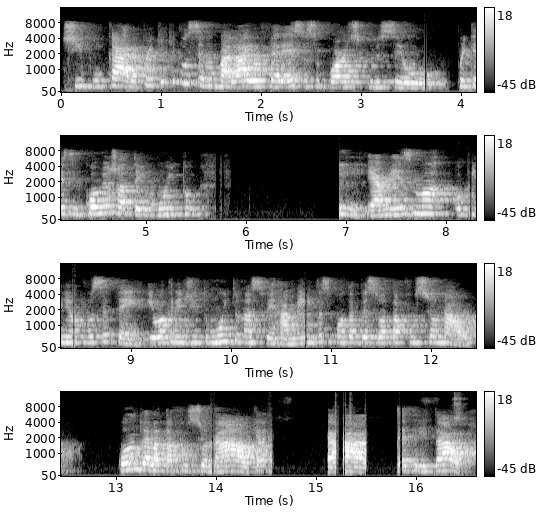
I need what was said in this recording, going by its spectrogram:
tipo, cara, por que, que você não vai lá e oferece o suporte para o seu. Porque assim, como eu já tenho muito. É a mesma opinião que você tem. Eu acredito muito nas ferramentas quando a pessoa está funcional. Quando ela está funcional, que ela tá, etc e tal,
